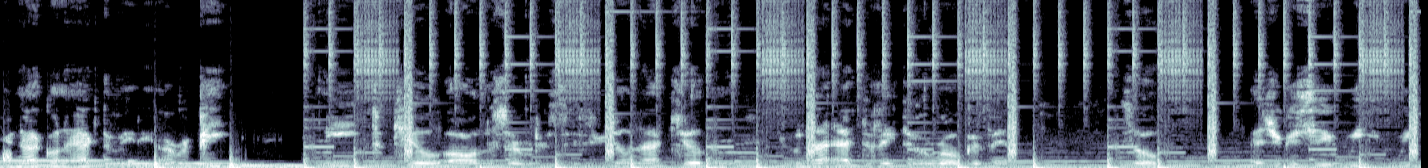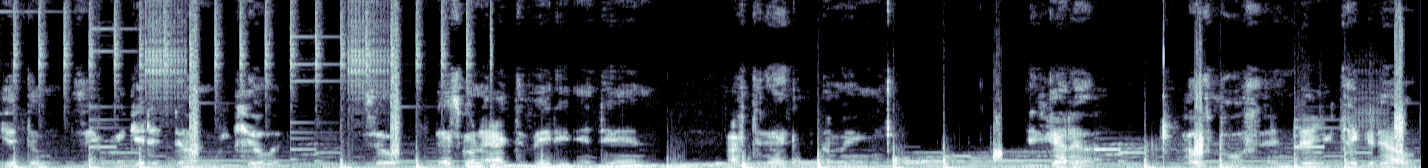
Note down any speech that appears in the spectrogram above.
you're not gonna activate it. I repeat, you need to kill all the servitors. If you do not kill them, you will not activate the heroic event. So, as you can see, we we get them. See, we get it done. We kill it. So that's gonna activate it, and then after that, I mean, you got a host boost, and then you take it out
